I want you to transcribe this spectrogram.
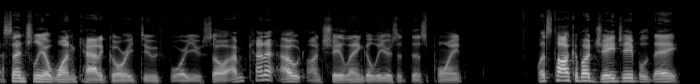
essentially a one category dude for you. So I'm kind of out on Shea Langeliers at this point. Let's talk about JJ Bleday.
